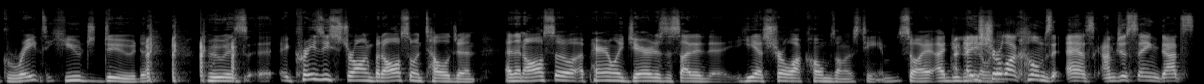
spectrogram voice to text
great, huge dude who is uh, crazy strong but also intelligent. And then also apparently Jared has decided he has Sherlock Holmes on his team. So I, I do. a Sherlock Holmes esque. I'm just saying that's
